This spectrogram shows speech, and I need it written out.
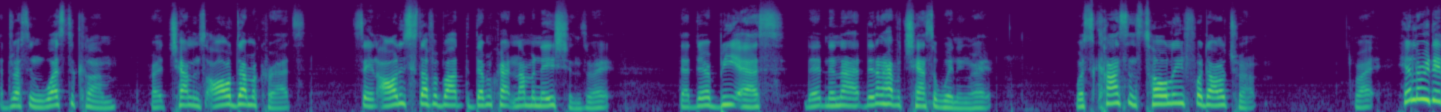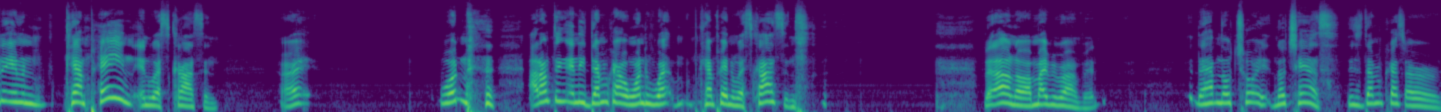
addressing what's to come. Right, challenge all Democrats, saying all this stuff about the Democrat nominations. Right, that they're BS they they're not they don't have a chance of winning, right? Wisconsin's totally for Donald Trump, right? Hillary didn't even campaign in Wisconsin, right? What? I don't think any Democrat would want to campaign in Wisconsin. but I don't know. I might be wrong, but they have no choice, no chance. These Democrats are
